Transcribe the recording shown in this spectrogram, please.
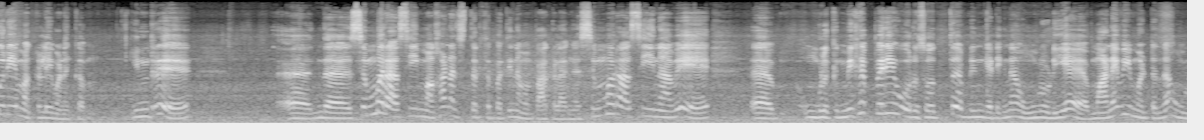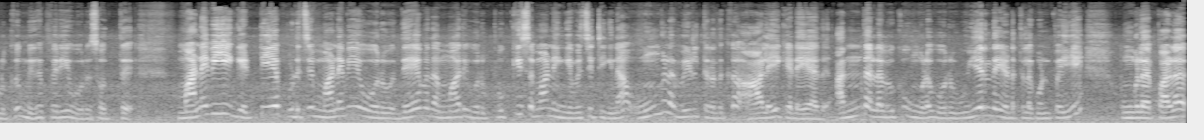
அன்புக்குரிய மக்களை வணக்கம். இன்று இந்த சிம்ம ராசி மக நட்சத்திரத்தை பத்தி நம்ம பார்க்கலாங்க. சிம்ம ராசினாவே உங்களுக்கு மிகப்பெரிய ஒரு சொத்து அப்படின்னு கேட்டிங்கன்னா உங்களுடைய மனைவி மட்டும்தான் உங்களுக்கு மிகப்பெரிய ஒரு சொத்து. மனைவியை கெட்டியே பிடிச்சி மனைவியை ஒரு தேவதை மாதிரி ஒரு பொக்கிசமாக நீங்கள் வச்சுட்டிங்கன்னா உங்களை வீழ்த்துறதுக்கு ஆளே கிடையாது. அந்த அளவுக்கு உங்களை ஒரு உயர்ந்த இடத்துல கொண்டு போய் உங்களை பல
